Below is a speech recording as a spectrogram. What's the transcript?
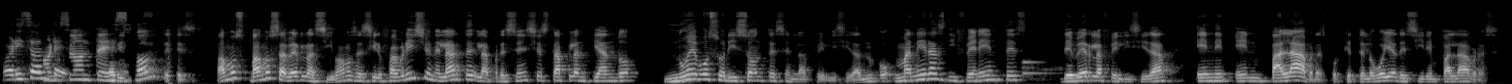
Horizontes. Horizontes. Horizontes. Vamos, vamos a verlo así. Vamos a decir, Fabricio en el arte de la presencia está planteando nuevos horizontes en la felicidad, maneras diferentes de ver la felicidad en, en palabras, porque te lo voy a decir en palabras.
